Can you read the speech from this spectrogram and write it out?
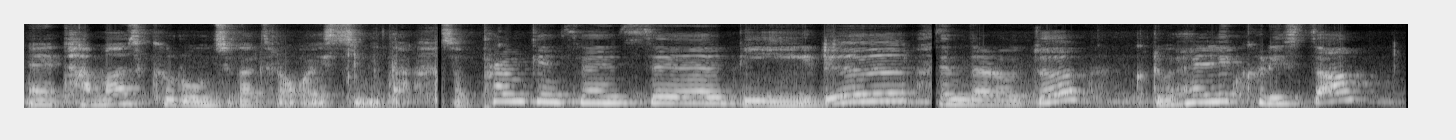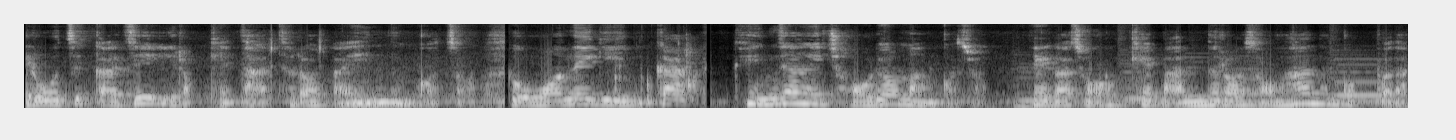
네, 다마스크 로즈가 들어가 있습니다. 그래서 프랑킨센스, 미르, 샌달우드, 그리고 헬리크리썸, 로즈까지 이렇게 다 들어가 있는 거죠. 그 원액이니까 굉장히 저렴한 거죠. 내가 저렇게 만들어서 하는 것보다.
